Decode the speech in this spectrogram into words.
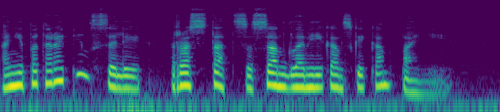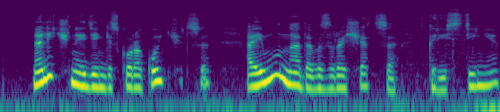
а не поторопился ли расстаться с англо-американской компанией. Наличные деньги скоро кончатся, а ему надо возвращаться к Кристине.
